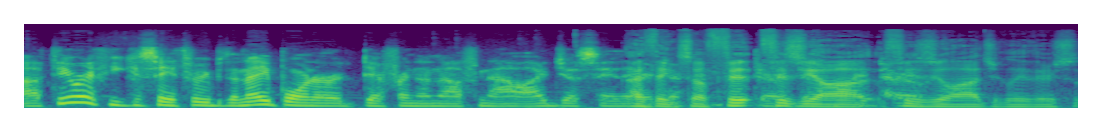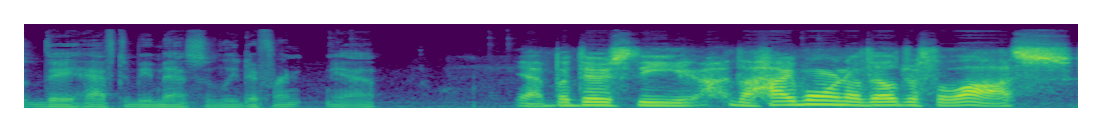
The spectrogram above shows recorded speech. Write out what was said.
Uh, theoretically, you could say three, but the nightborne are different enough now. I just say they're I think so. Physio- physiologically, there's they have to be massively different. Yeah. Yeah, but there's the the highborn of Eldre'Thalas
